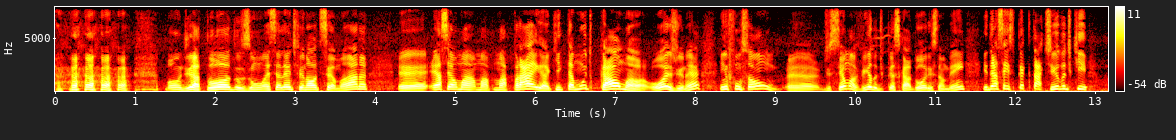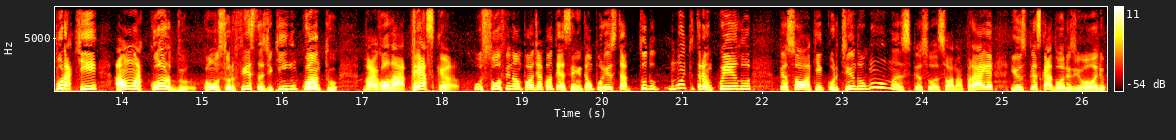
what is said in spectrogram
bom dia a todos, um excelente final de semana. É, essa é uma, uma, uma praia aqui que está muito calma hoje, né? Em função é, de ser uma vila de pescadores também e dessa expectativa de que por aqui há um acordo com os surfistas de que enquanto vai rolar a pesca, o surf não pode acontecer. Então por isso está tudo muito tranquilo, pessoal aqui curtindo, algumas pessoas só na praia e os pescadores de olho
